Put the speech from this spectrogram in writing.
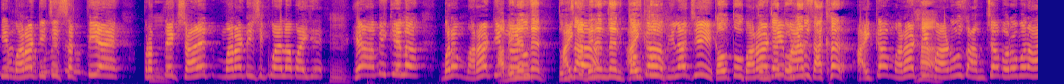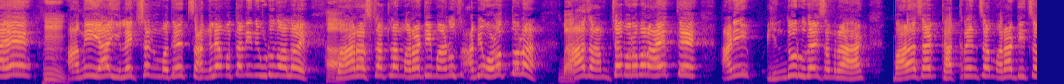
की मराठीची सक्ती आहे. प्रत्येक शाळेत मराठी शिकवायला पाहिजे हे आम्ही केलं बरं मराठी अभिनंदन. तुमचं अभिनंदन. ऐका. विलाजी कौतुक. मराठी माणूस साखर. ऐका मराठी. माणूस आमच्या बरोबर आहे. आम्ही या इलेक्शनमध्ये चांगल्या मताने निवडून आलोय. महाराष्ट्रातला मराठी माणूस आम्ही ओळखतो ना. आज आमच्या बरोबर आहेत ते आणि हिंदू हृदय सम्राट बाळासाहेब ठाकरेंचं मराठीचं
